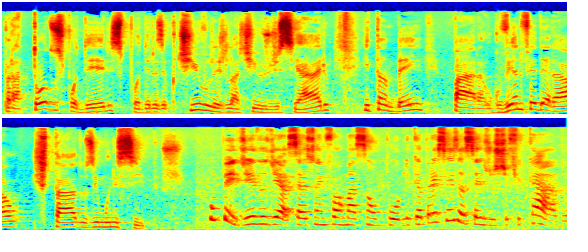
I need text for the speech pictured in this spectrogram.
para todos os poderes, poder executivo, legislativo e judiciário, e também para o governo federal, estados e municípios. O pedido de acesso à informação pública precisa ser justificado?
